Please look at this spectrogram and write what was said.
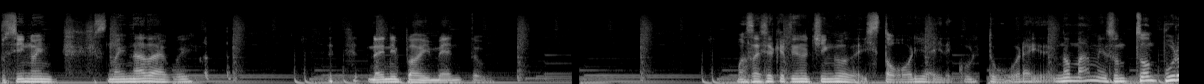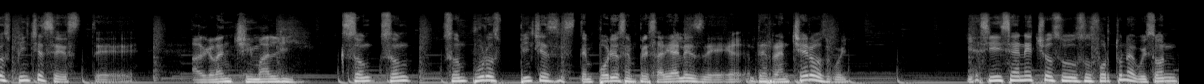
Pues sí, no hay, pues, no hay nada, güey. No hay ni pavimento. Vas a decir que tiene un chingo de historia y de cultura y de. No mames, son, son puros pinches, este. Al gran Chimali. Son, son, son puros pinches este, emporios empresariales de, de rancheros, güey. Y así se han hecho su- sus fortunas, güey. Son,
